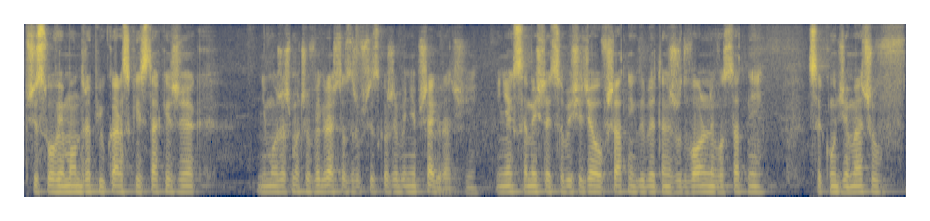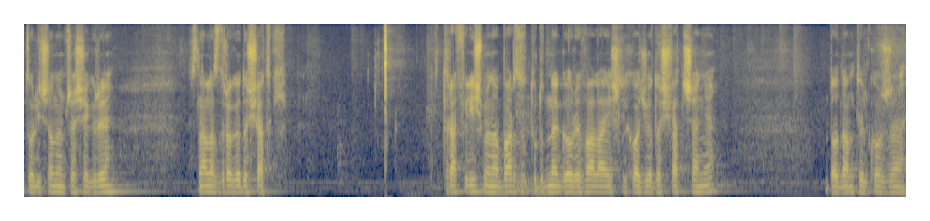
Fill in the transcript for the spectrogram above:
przysłowie mądre piłkarskie jest takie, że jak nie możesz meczu wygrać, to zrób wszystko, żeby nie przegrać. I, I nie chcę myśleć, co by się działo w szatni, gdyby ten rzut wolny w ostatniej sekundzie meczu, w doliczonym czasie gry, znalazł drogę do siatki. Trafiliśmy na bardzo trudnego rywala, jeśli chodzi o doświadczenie. Dodam tylko, że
